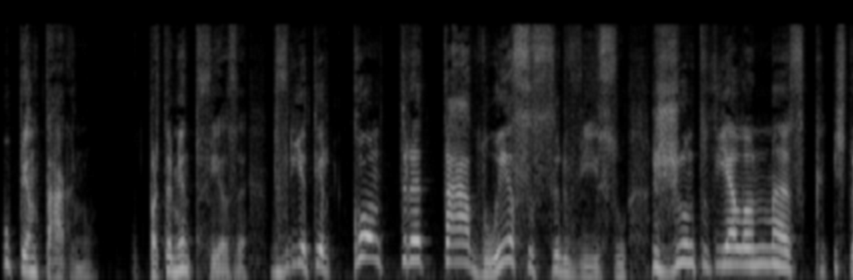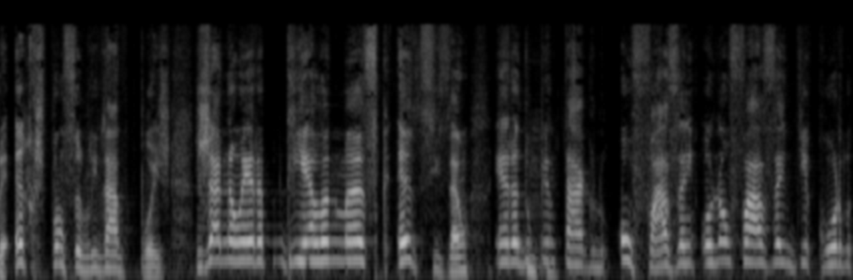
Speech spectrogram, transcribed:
o Pentágono, o Departamento de Defesa, deveria ter contratado esse serviço junto de Elon Musk. Isto é, a responsabilidade depois já não era de Elon Musk, a decisão era do Pentágono. Ou fazem ou não fazem de acordo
